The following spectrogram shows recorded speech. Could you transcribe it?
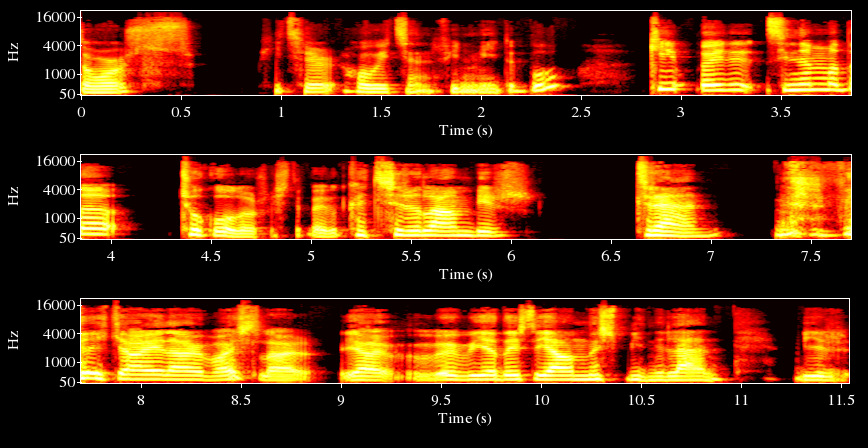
Doors. Peter Howitt'in filmiydi bu. Ki böyle sinemada çok olur. İşte böyle kaçırılan bir tren hikayeler başlar. Ya, ya da işte yanlış binilen bir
